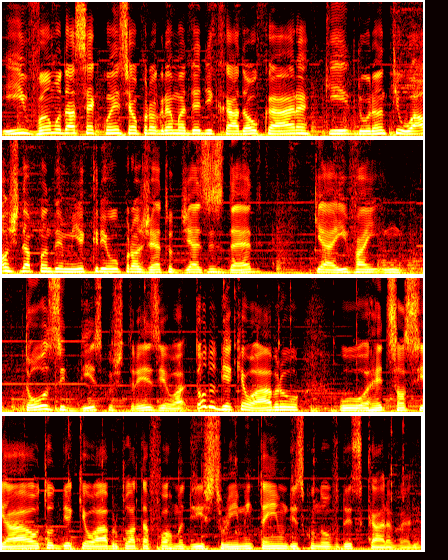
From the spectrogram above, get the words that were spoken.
E vamos dar sequência ao programa dedicado ao cara que, durante o auge da pandemia, criou o projeto Jazz is Dead, que aí vai 12 discos, 13. Eu, todo dia que eu abro o a rede social, todo dia que eu abro plataforma de streaming, tem um disco novo desse cara, velho.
